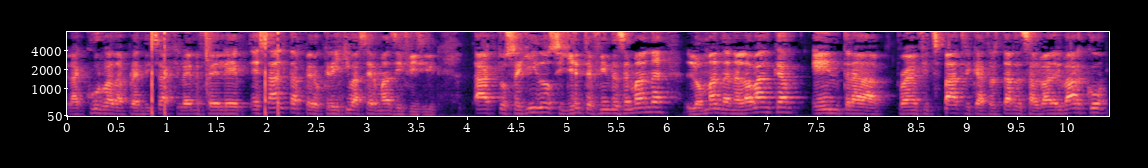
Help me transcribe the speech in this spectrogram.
la curva de aprendizaje de la NFL es alta, pero creí que iba a ser más difícil. Acto seguido, siguiente fin de semana, lo mandan a la banca, entra Brian Fitzpatrick a tratar de salvar el barco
